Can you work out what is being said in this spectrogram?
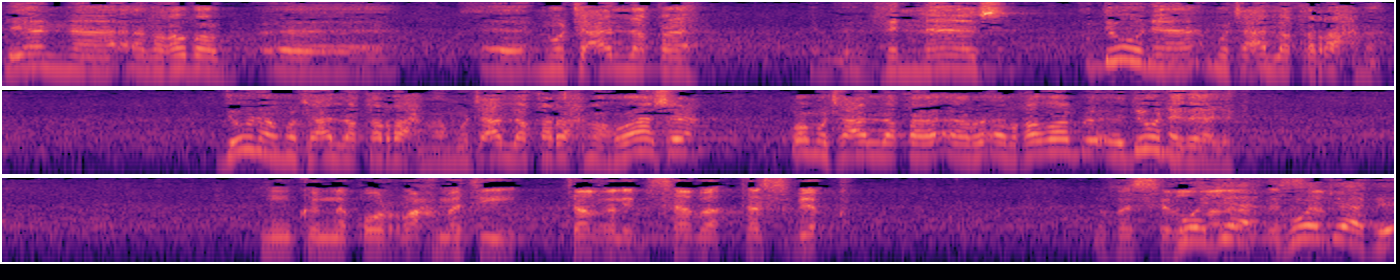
لأن الغضب آه متعلقة في الناس دون متعلق الرحمة. دون متعلق الرحمة متعلق الرحمة واسع ومتعلق الغضب دون ذلك. ممكن نقول رحمتي تغلب سبق تسبق. نفسر هو جاء هو جاء في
